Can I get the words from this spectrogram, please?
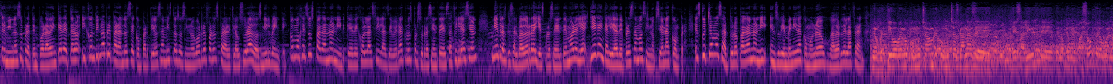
Terminó su pretemporada en Querétaro y continúa preparándose con partidos amistosos y nuevos refuerzos para el clausura 2020, como Jesús Paganoni, que dejó las filas de Veracruz por su reciente desafiliación, mientras que Salvador Reyes, procedente de Morelia, llega en calidad de préstamo sin opción a compra. Escuchamos a Arturo Paganoni en su bienvenida como nuevo jugador de la franja. Mi objetivo, vengo con mucha hambre, con muchas ganas de, de salir de, de lo que me pasó, pero bueno,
